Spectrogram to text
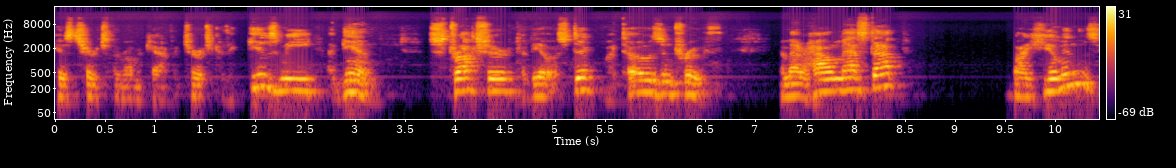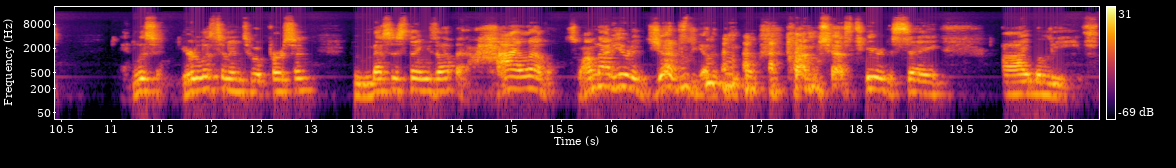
his church, the Roman Catholic Church, because it gives me, again, structure to be able to stick my toes in truth. No matter how messed up by humans, and listen, you're listening to a person who messes things up at a high level. So I'm not here to judge the other people. I'm just here to say, I believe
